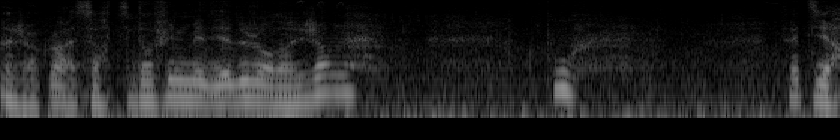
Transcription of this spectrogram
Ah, J'ai encore la sortie d'enfiler il y a deux jours dans les jambes. Ouh, ça tire.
